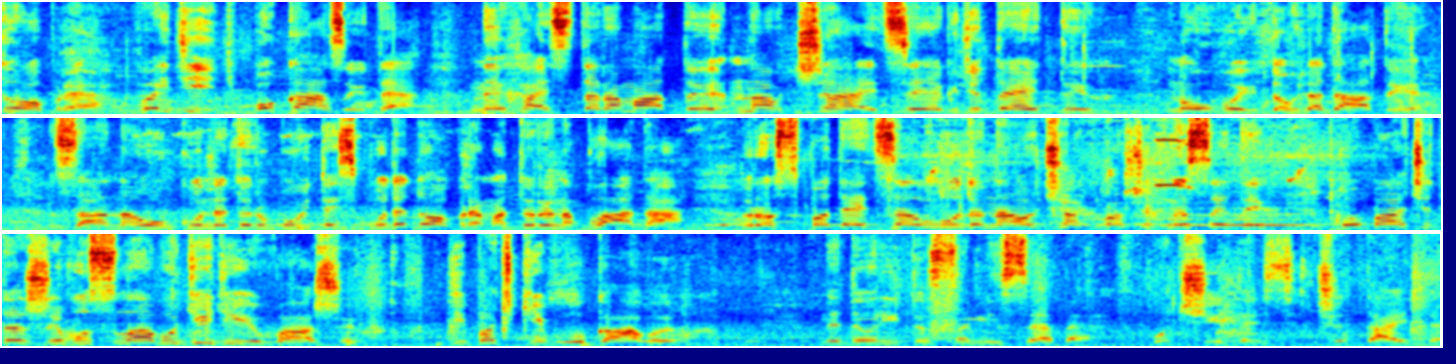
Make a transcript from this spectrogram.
Добре, ведіть, показуйте. Нехай стара мати навчається, як дітей тих нових доглядати. За науку не турбуйтесь, буде добра материна плата. Розпадеться луда на очах ваших неситих. Побачите живу славу дідів ваших і батьків лукавих. Не доріте самі себе, учітесь, читайте,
